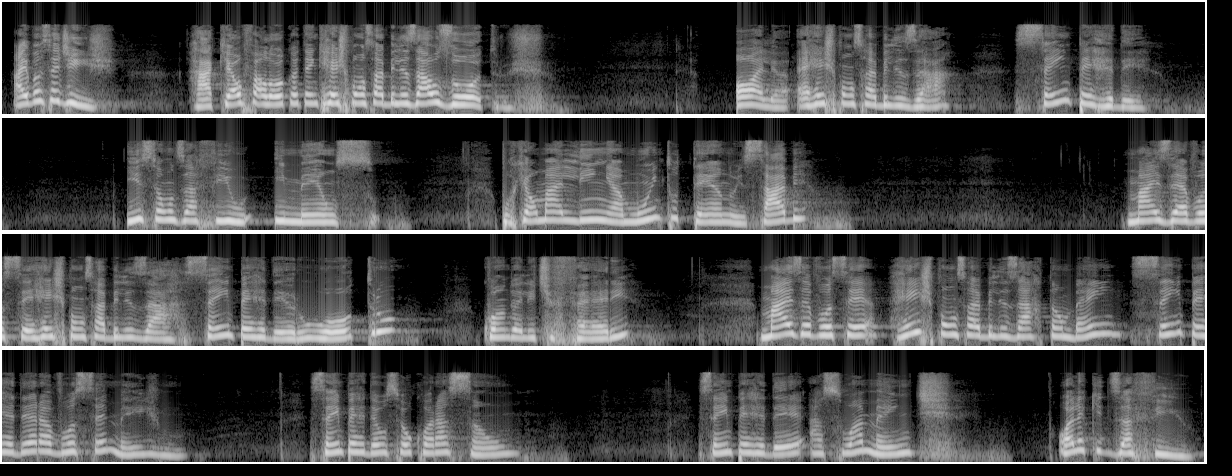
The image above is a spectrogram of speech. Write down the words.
Aí você diz: Raquel falou que eu tenho que responsabilizar os outros. Olha, é responsabilizar sem perder. Isso é um desafio imenso. Porque é uma linha muito tênue, sabe? mas é você responsabilizar sem perder o outro quando ele te fere, mas é você responsabilizar também sem perder a você mesmo, sem perder o seu coração, sem perder a sua mente. Olha que desafio.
